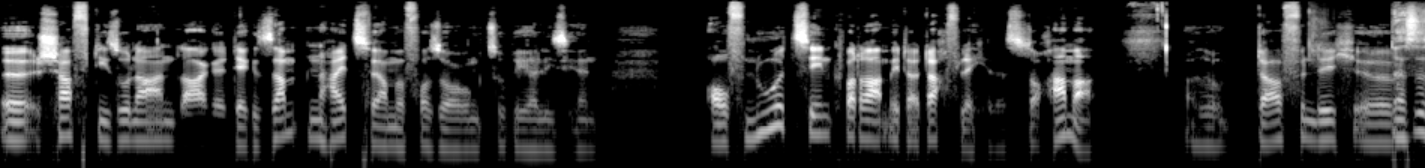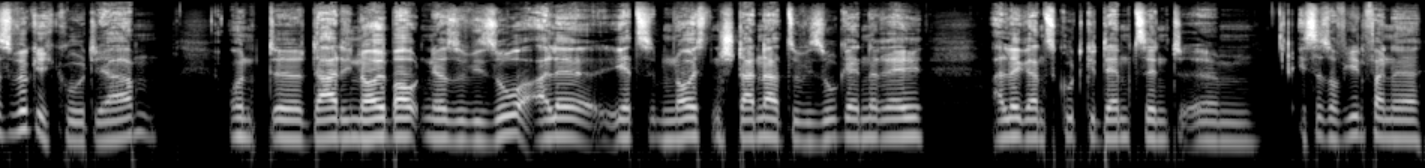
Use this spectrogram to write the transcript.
äh, schafft, die Solaranlage der gesamten Heizwärmeversorgung zu realisieren. Auf nur 10 Quadratmeter Dachfläche. Das ist doch Hammer. Also da finde ich. Äh das ist wirklich gut, ja. Und äh, da die Neubauten ja sowieso alle jetzt im neuesten Standard sowieso generell alle ganz gut gedämmt sind, ähm, ist das auf jeden Fall eine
